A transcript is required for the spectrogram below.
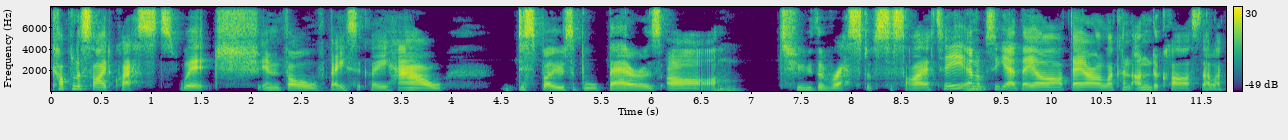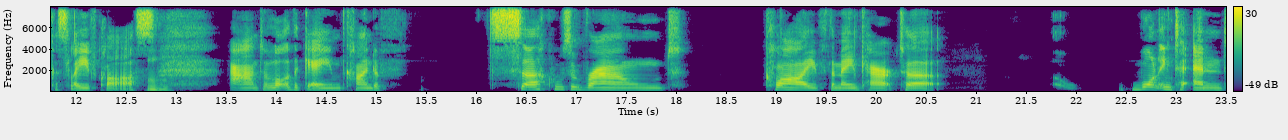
couple of side quests which involve basically how disposable bearers are mm-hmm. to the rest of society. And mm-hmm. obviously, yeah, they are they are like an underclass, they're like a slave class. Mm-hmm. And a lot of the game kind of circles around Clive, the main character, wanting to end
